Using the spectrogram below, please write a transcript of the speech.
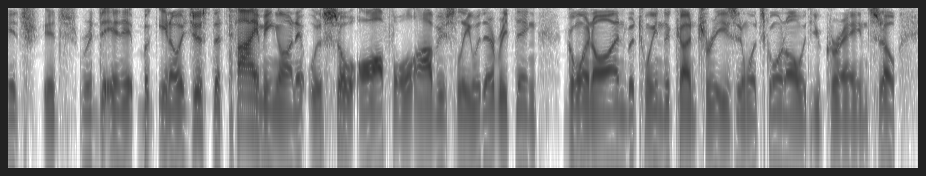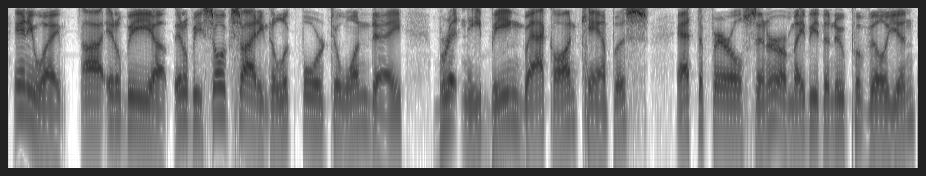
it's it's and it, but you know, it's just the timing on it was so awful. Obviously, with everything going on between the countries and what's going on with Ukraine. So anyway, uh, it'll be uh, it'll be so exciting to look forward to one day Brittney being back on campus at the Ferrell Center or maybe the new pavilion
